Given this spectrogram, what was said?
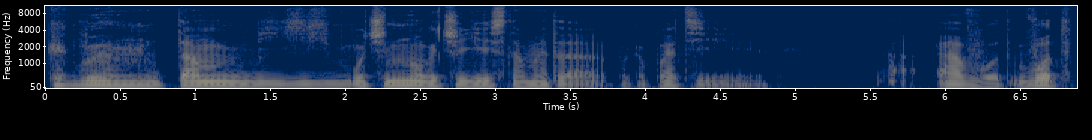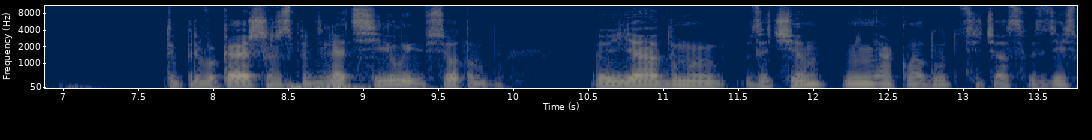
как бы там очень много чего есть там это покопать и а, а вот вот ты привыкаешь распределять силы и все там я думаю, зачем меня кладут сейчас вот здесь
